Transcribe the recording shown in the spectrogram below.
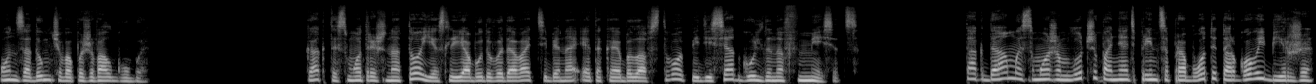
Он задумчиво пожевал губы. «Как ты смотришь на то, если я буду выдавать тебе на этакое баловство 50 гульденов в месяц?» «Тогда мы сможем лучше понять принцип работы торговой биржи»,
